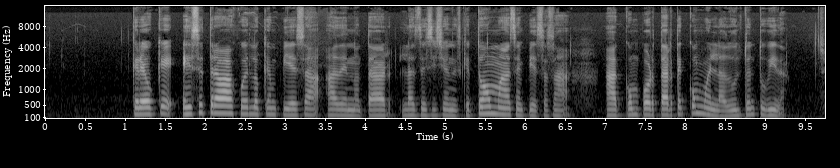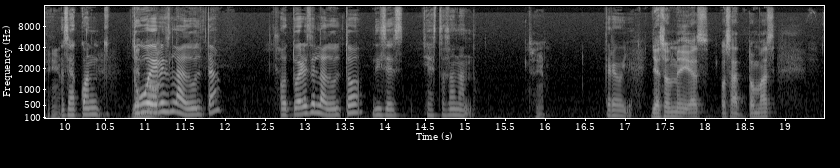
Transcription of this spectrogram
creo que ese trabajo es lo que empieza a denotar las decisiones que tomas, empiezas a, a comportarte como el adulto en tu vida. Sí. O sea, cuando tú no- eres la adulta o tú eres el adulto, dices, ya estás sanando, sí. creo yo. Ya son medidas, o sea, tomas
